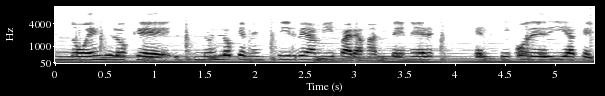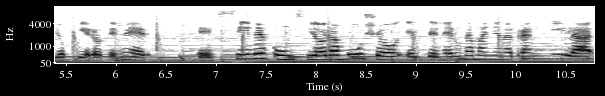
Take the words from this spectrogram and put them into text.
no es lo que no es lo que me sirve a mí para mantener el tipo de día que yo quiero tener. Eh, sí me funciona mucho el tener una mañana tranquila.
